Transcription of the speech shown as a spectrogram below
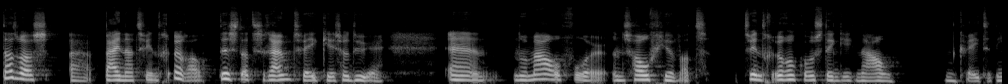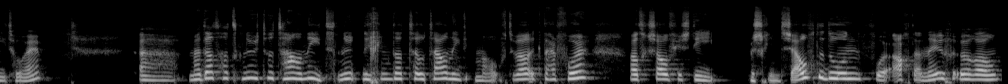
dat was uh, bijna 20 euro, dus dat is ruim twee keer zo duur. En normaal voor een zalfje wat 20 euro kost, denk ik, nou, ik weet het niet hoor. Uh, maar dat had ik nu totaal niet. Nu, ging dat totaal niet in mijn hoofd. Terwijl ik daarvoor had ik zalfjes die misschien hetzelfde doen voor 8 à 9 euro.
